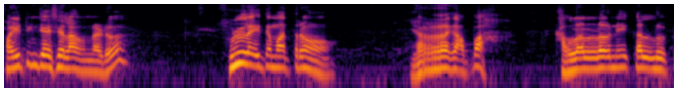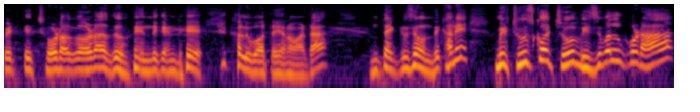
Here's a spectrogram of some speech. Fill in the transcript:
ఫైటింగ్ చేసేలా ఉన్నాడు. ఫుల్ అయితే మాత్రం ఎర్రగా అబ్బా కళ్ళల్లోని కళ్ళు పెట్టి చూడకూడదు. ఎందుకంటే కళ్ళు పోతాయి అనమాట అంత ఎగ్రెసివ్ ఉంది. కానీ మీరు చూసుకోవచ్చు విజువల్ కూడా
